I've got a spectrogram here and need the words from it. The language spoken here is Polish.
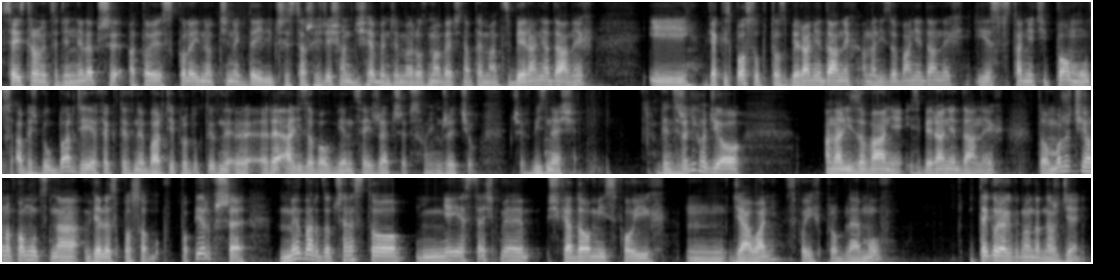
Z tej strony codziennie lepszy, a to jest kolejny odcinek Daily 360. Dzisiaj będziemy rozmawiać na temat zbierania danych i w jaki sposób to zbieranie danych, analizowanie danych jest w stanie Ci pomóc, abyś był bardziej efektywny, bardziej produktywny, re realizował więcej rzeczy w swoim życiu czy w biznesie. Więc jeżeli chodzi o analizowanie i zbieranie danych, to może Ci ono pomóc na wiele sposobów. Po pierwsze, my bardzo często nie jesteśmy świadomi swoich działań, swoich problemów i tego, jak wygląda nasz dzień.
